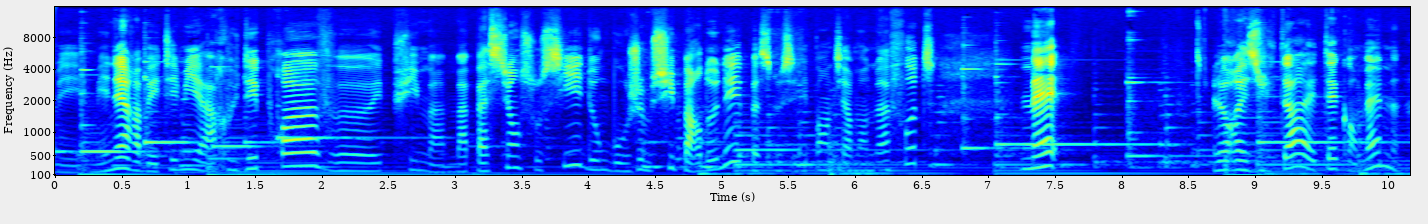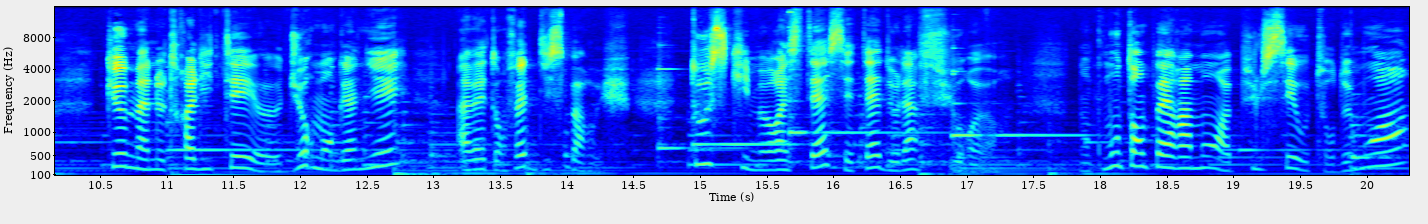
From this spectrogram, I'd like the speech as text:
mes, nerfs avaient été mis à rude épreuve, euh, et puis ma, patience aussi. Donc je me suis pardonnée parce que ce n'était pas entièrement de ma faute. Mais le résultat était quand même que ma neutralité euh, durement gagnée avait en fait disparu. Tout ce qui me restait, c'était de la fureur. Donc mon tempérament a pulsé autour de moi,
